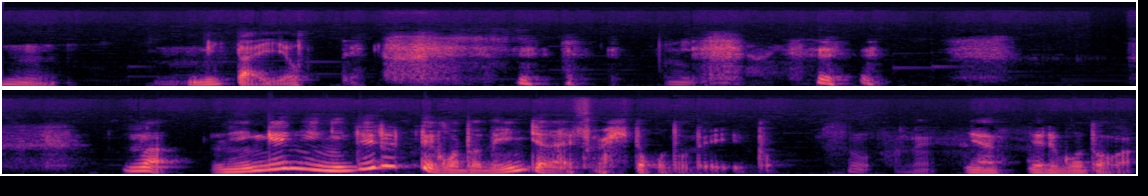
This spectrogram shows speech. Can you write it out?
うん。うん。うんみたいよって。みたいな。まあ、人間に似てるってことでいいんじゃないですか、一言で言うと。そうだね。やってることが。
